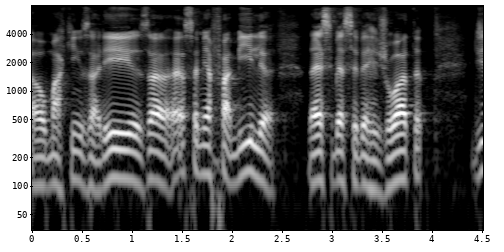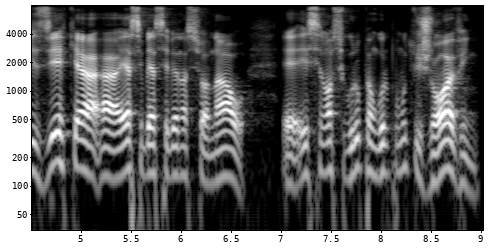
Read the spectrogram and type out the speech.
ao Marquinhos Areias, a essa minha família da SBSVRJ. Dizer que a, a SBSV Nacional é, esse nosso grupo é um grupo muito jovem,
